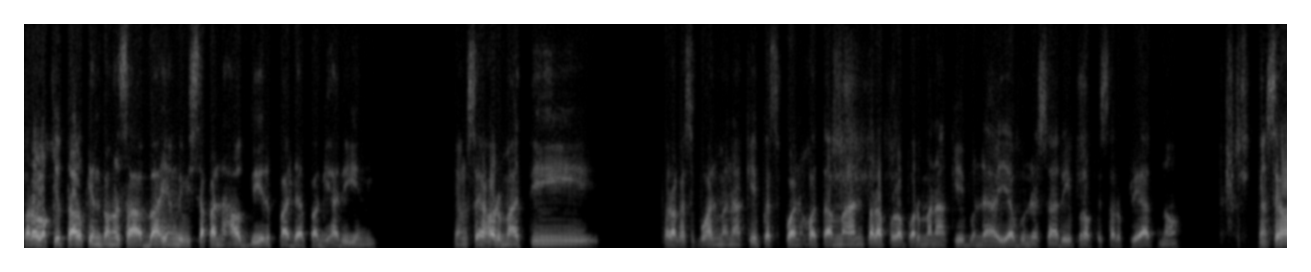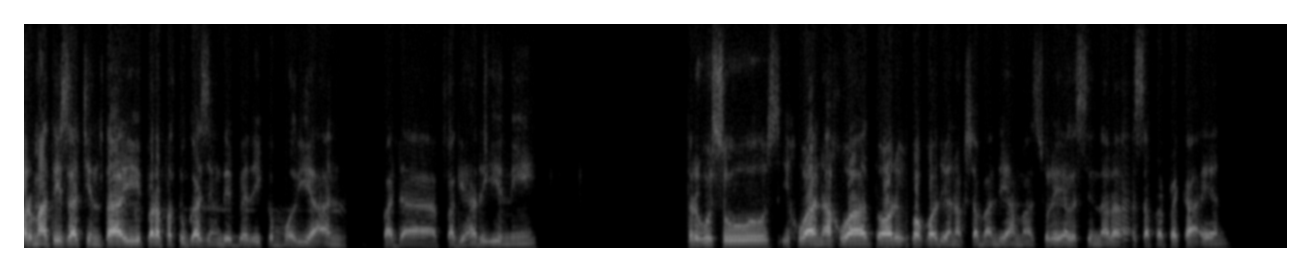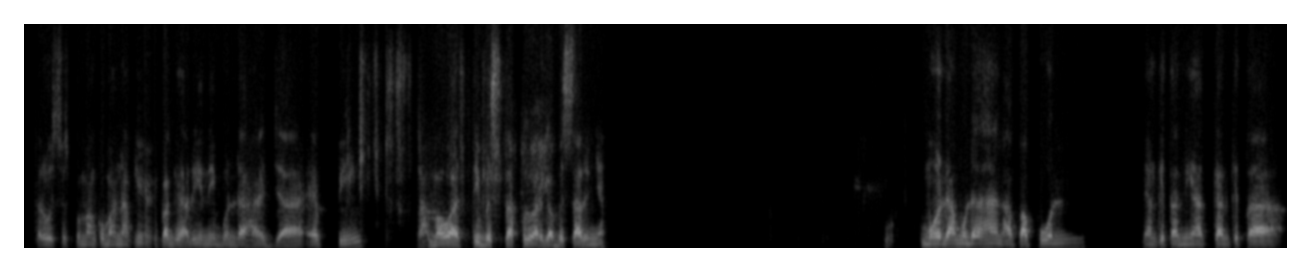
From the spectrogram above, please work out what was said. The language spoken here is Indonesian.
para wakil talqin pengesabah yang dibisakan hadir pada pagi hari ini. Yang saya hormati para kesepuhan manakib, kesepuhan khotaman, para pelopor manakib, Bunda Haya, Bunda Sari, Profesor Priyatno. Yang saya hormati, saya cintai para petugas yang diberi kemuliaan pada pagi hari ini. Terkhusus ikhwan akhwat Tori Kokol di anak Sabandi Ahmad Surya Lesinara PPKN terkhusus pemangku manaki pagi hari ini Bunda Haja Epi Rahmawati beserta keluarga besarnya. Mudah-mudahan apa pun yang kita niatkan kita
